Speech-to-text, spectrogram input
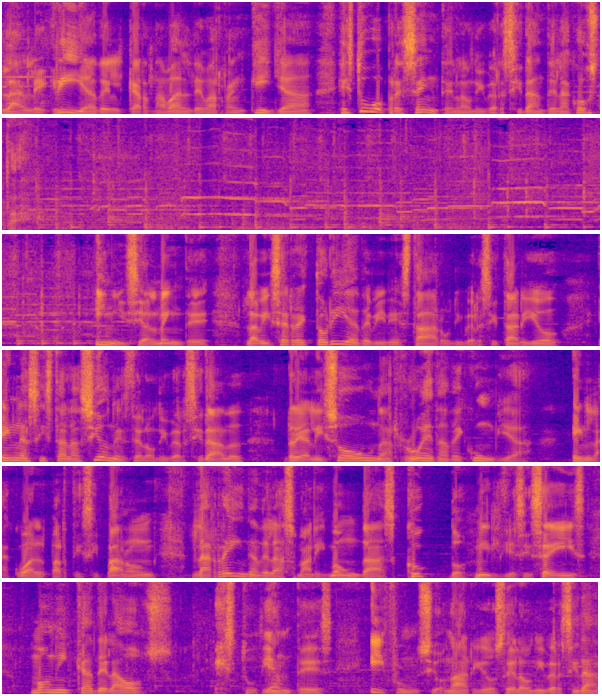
La alegría del Carnaval de Barranquilla estuvo presente en la Universidad de la Costa. Inicialmente, la Vicerrectoría de Bienestar Universitario, en las instalaciones de la universidad, realizó una rueda de cumbia, en la cual participaron la reina de las marimondas Cook 2016, Mónica de la Hoz, estudiantes y funcionarios de la universidad.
